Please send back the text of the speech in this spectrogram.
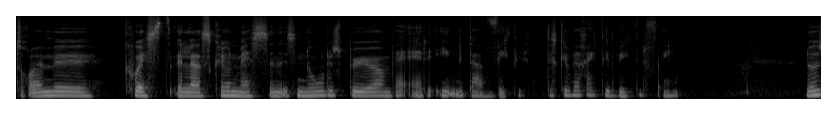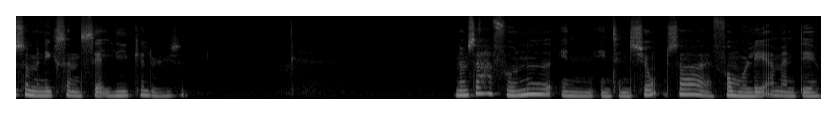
drømme quest, eller skrive en masse ned i sine notesbøger om, hvad er det egentlig, der er vigtigt. Det skal være rigtig vigtigt for en. Noget, som man ikke sådan selv lige kan løse. Når man så har fundet en intention, så øh, formulerer man det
